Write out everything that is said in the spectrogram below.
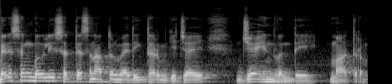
मेरे संग बहुली सत्य सनातन वैदिक धर्म की जय। जय हिंद वंदे मातरम।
